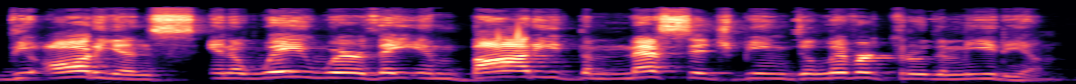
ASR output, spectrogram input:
the audience in a way where they embodied the message being delivered through the medium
